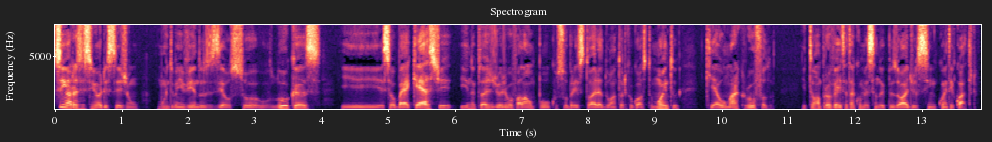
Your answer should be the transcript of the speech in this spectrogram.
Senhoras e senhores, sejam muito bem-vindos. Eu sou o Lucas e esse é o Biacast. E no episódio de hoje eu vou falar um pouco sobre a história de um ator que eu gosto muito, que é o Mark Ruffalo. Então aproveita, está começando o episódio 54.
